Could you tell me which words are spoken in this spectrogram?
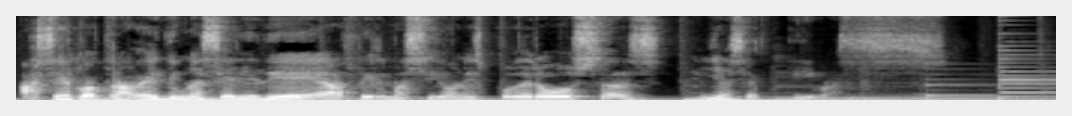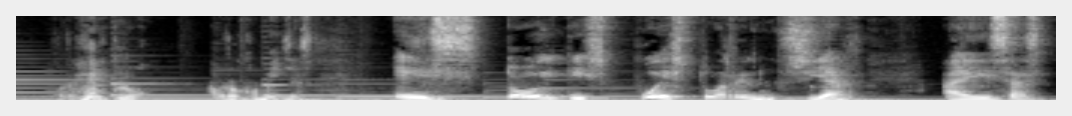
Hacerlo a través de una serie de afirmaciones poderosas y asertivas. Por ejemplo, abro comillas, estoy dispuesto a renunciar a esas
